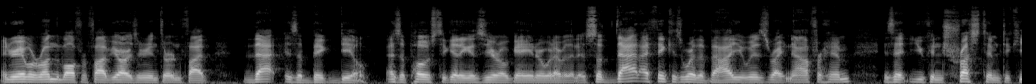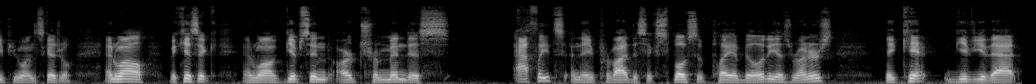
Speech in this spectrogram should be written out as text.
and you're able to run the ball for five yards, and you're in third and five. That is a big deal, as opposed to getting a zero gain or whatever that is. So that I think is where the value is right now for him, is that you can trust him to keep you on schedule. And while McKissic and while Gibson are tremendous athletes and they provide this explosive playability as runners, they can't give you that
